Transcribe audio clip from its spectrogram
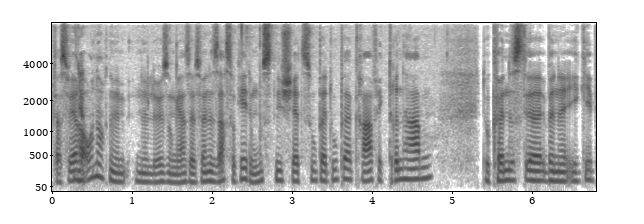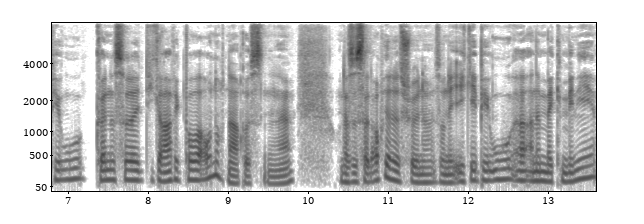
Das wäre ja. auch noch eine, eine, Lösung, ja. Selbst wenn du sagst, okay, du musst nicht jetzt super duper Grafik drin haben, du könntest dir über eine eGPU, könntest du die Grafikpower auch noch nachrüsten. Ja? Und das ist halt auch wieder das Schöne. So eine eGPU äh, an einem Mac Mini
